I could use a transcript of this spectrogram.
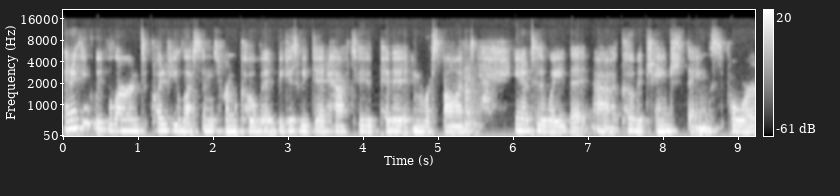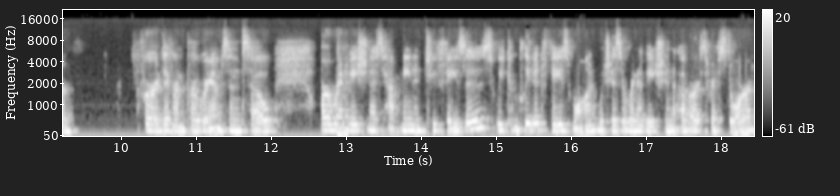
And I think we've learned quite a few lessons from COVID because we did have to pivot and respond, you know, to the way that uh, COVID changed things for for our different programs. And so our renovation is happening in two phases. We completed phase one, which is a renovation of our thrift store.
